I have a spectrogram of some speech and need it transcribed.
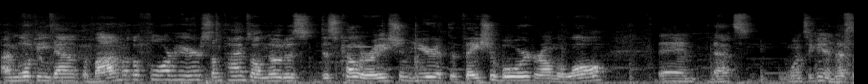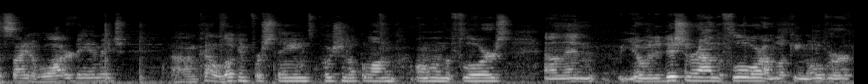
I'm looking down at the bottom of the floor here. Sometimes I'll notice discoloration here at the fascia board or on the wall. And that's, once again, that's a sign of water damage. Uh, I'm kind of looking for stains pushing up along along the floors. And then, you know, in addition around the floor, I'm looking over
